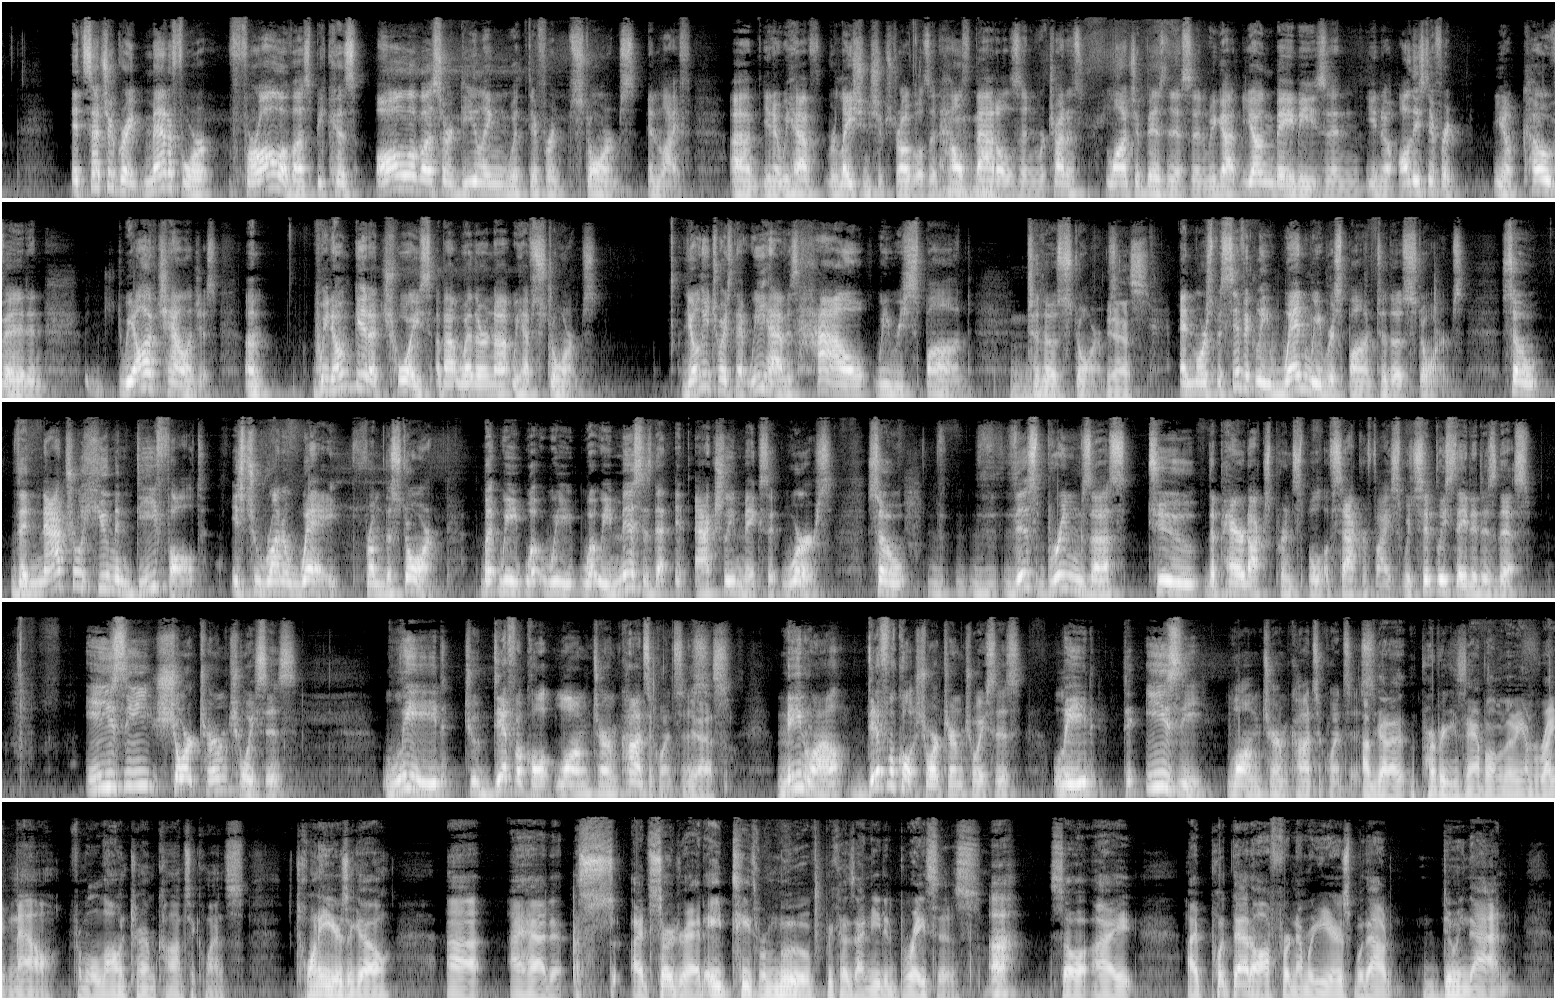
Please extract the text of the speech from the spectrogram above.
It's such a great metaphor for all of us because all of us are dealing with different storms in life. Um, you know, we have relationship struggles and health battles, and we're trying to launch a business, and we got young babies, and you know, all these different, you know, COVID, and we all have challenges. Um, we don't get a choice about whether or not we have storms. The only choice that we have is how we respond to those storms Yes. and more specifically, when we respond to those storms. So, the natural human default is to run away from the storm. But we, what, we, what we miss is that it actually makes it worse. So, th- th- this brings us to the paradox principle of sacrifice, which simply stated is this easy short term choices lead to difficult long term consequences. Yes. Meanwhile, difficult short term choices lead to easy long term consequences. I've got a perfect example I'm living in right now from a long term consequence. 20 years ago, uh, I had a I had surgery. I had eight teeth removed because I needed braces. Ah. So I I put that off for a number of years without doing that.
